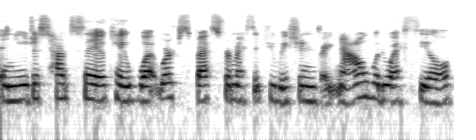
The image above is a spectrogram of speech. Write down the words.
and you just have to say okay what works best for my situation right now what do I feel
